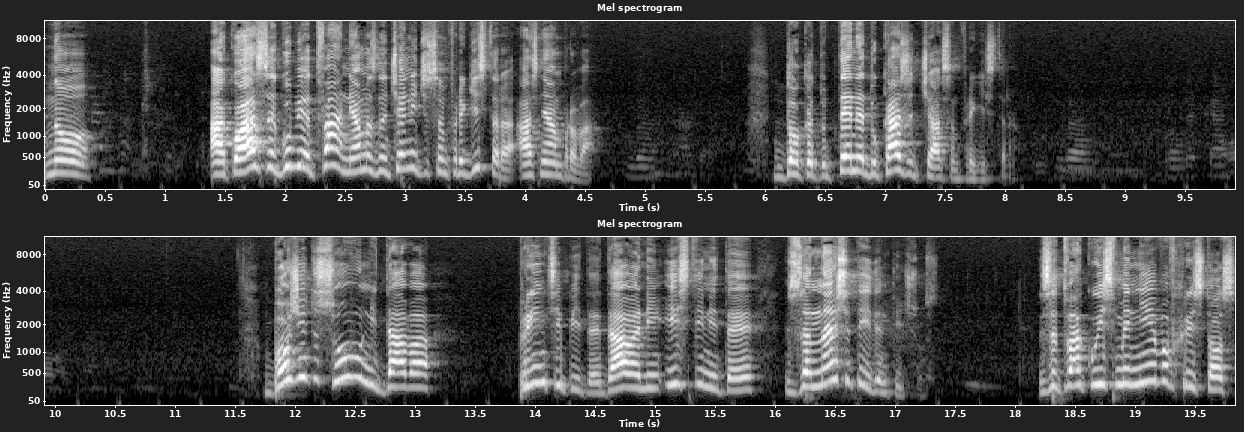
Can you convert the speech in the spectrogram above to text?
Но ако аз загубя това, няма значение, че съм в регистъра. Аз нямам права. Докато те не докажат, че аз съм в регистъра. Божието Слово ни дава принципите, дава ни истините за нашата идентичност. За това, кои сме ние в Христос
